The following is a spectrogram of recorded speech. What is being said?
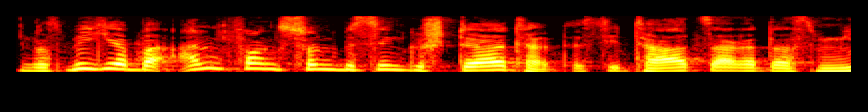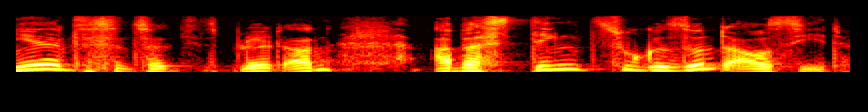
Was mich aber anfangs schon ein bisschen gestört hat, ist die Tatsache, dass mir, das hört sich jetzt blöd an, aber Sting zu gesund aussieht.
